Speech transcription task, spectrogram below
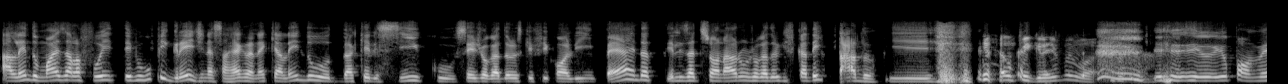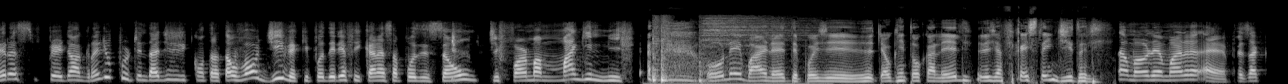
Além do mais, ela foi teve um upgrade nessa regra, né? Que além do daqueles cinco, seis jogadores que ficam ali em pé, ainda eles adicionaram um jogador que fica deitado. E o upgrade foi bom. e, e, e, o Palmeiras perdeu uma grande oportunidade de contratar o Valdívia, que poderia ficar nessa posição de forma magnífica. Ou o Neymar, né? Depois de, de, alguém tocar nele, ele já fica estendido ali. Não, mas o Neymar, é, apesar que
